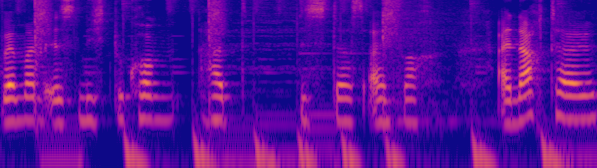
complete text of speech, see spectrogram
wenn man es nicht bekommen hat, ist das einfach ein Nachteil.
